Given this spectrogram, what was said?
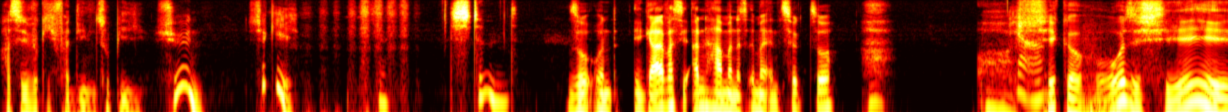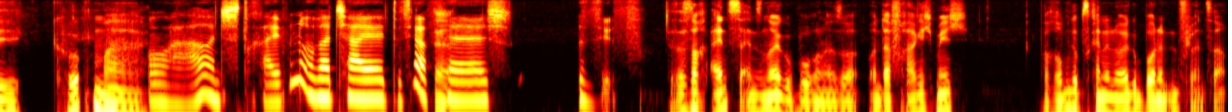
Hast du wirklich verdient, supi. Schön. Schicki. Stimmt. So, und egal was sie anhaben, man ist immer entzückt so. Oh, Ja. schicke Hose, schick. Guck mal. Wow, ein Streifenoberteil. Das ist ja fresh. Süß. Das ist noch eins zu eins Neugeborene so. Und da frage ich mich, warum gibt es keine neugeborenen Influencer?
